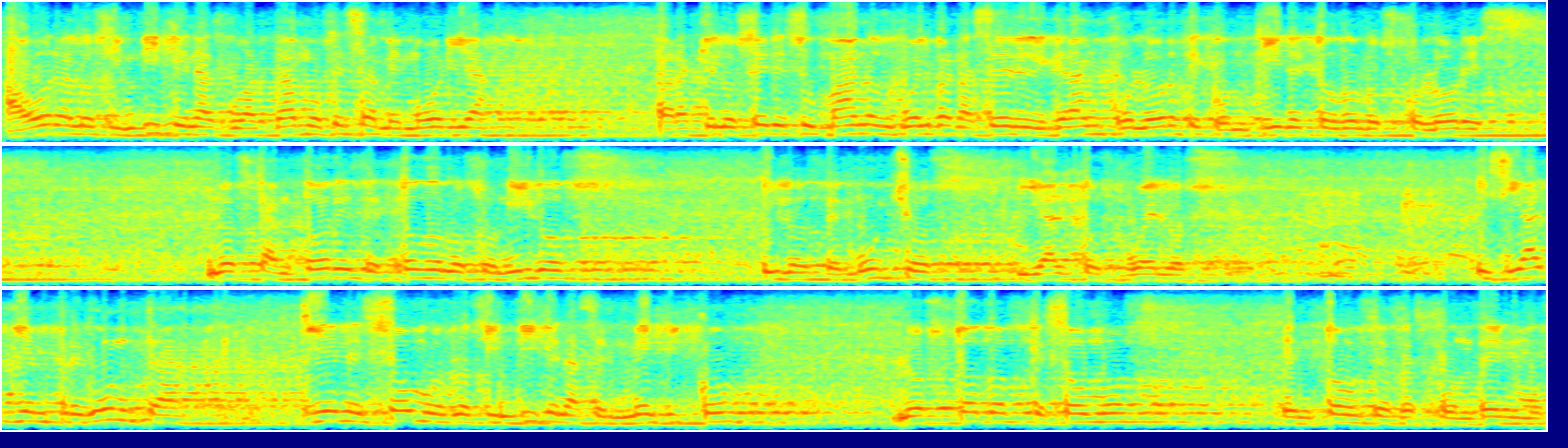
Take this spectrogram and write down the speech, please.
ahora los indígenas guardamos esa memoria para que los seres humanos vuelvan a ser el gran color que contiene todos los colores, los cantores de todos los sonidos y los de muchos y altos vuelos. Y si alguien pregunta quiénes somos los indígenas en México, los todos que somos, entonces respondemos,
